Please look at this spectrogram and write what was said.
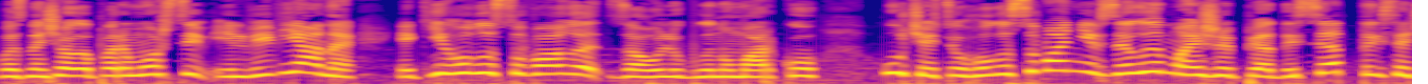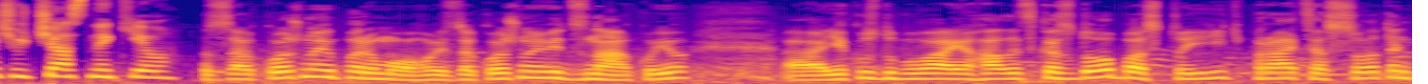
визначали переможців і львів'яни, які голосували за улюблену марку. Участь у голосуванні взяли майже 50 тисяч учасників. За кожною перемогою, за кожною відзнакою, е, яку здобуває Галицька здоба, стоїть праця сотень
